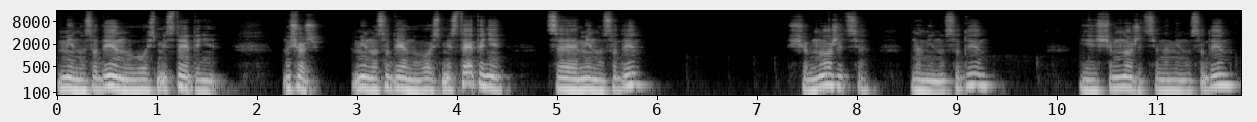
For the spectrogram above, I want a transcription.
Мінус 1 у восьмій степені. Ну що ж, мінус 1 у восьмій степені це мінус 1, що множиться на мінус 1. І що множиться на мінус 1,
